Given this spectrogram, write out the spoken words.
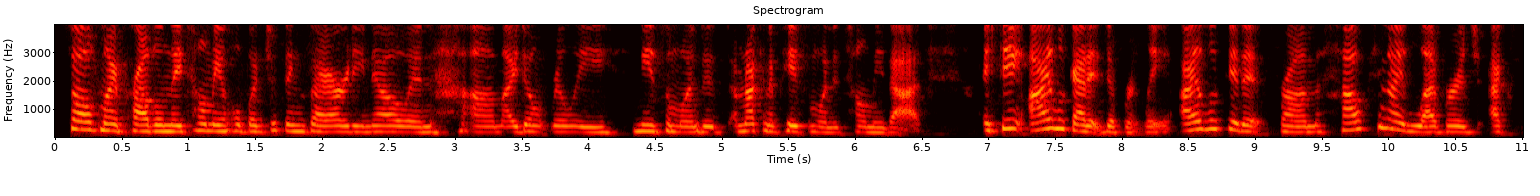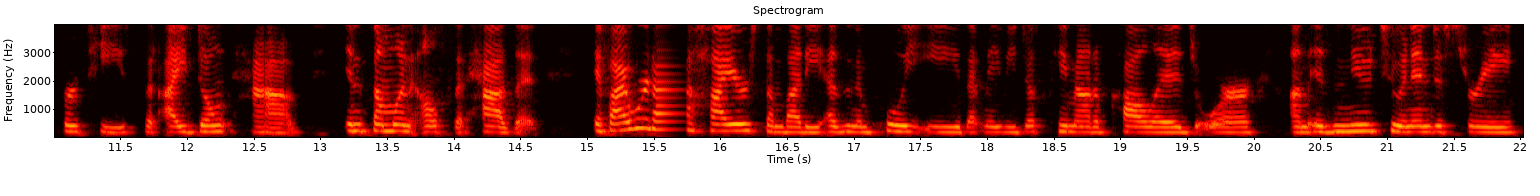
solve my problem they tell me a whole bunch of things i already know and um, i don't really need someone to i'm not going to pay someone to tell me that I think I look at it differently. I look at it from how can I leverage expertise that I don't have in someone else that has it. If I were to hire somebody as an employee that maybe just came out of college or um, is new to an industry,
